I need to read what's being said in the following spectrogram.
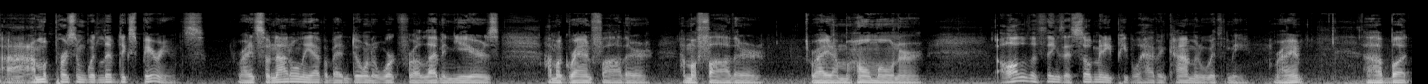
I'm a person with lived experience, right? So not only have I been doing the work for 11 years, I'm a grandfather, I'm a father, right? I'm a homeowner all of the things that so many people have in common with me, right? Uh, but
